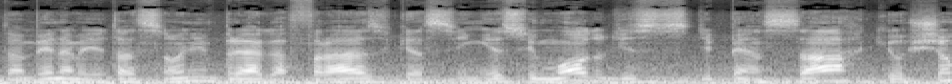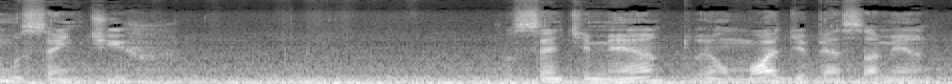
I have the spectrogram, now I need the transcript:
Também na meditação ele emprega a frase que é assim: esse modo de, de pensar que eu chamo sentir. O sentimento é um modo de pensamento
